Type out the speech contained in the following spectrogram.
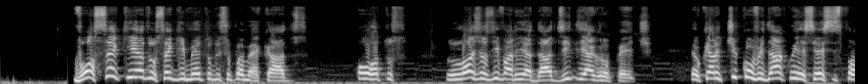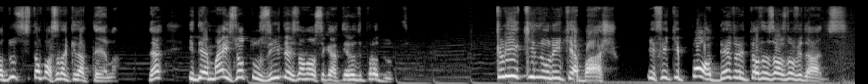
Você que é do segmento dos supermercados, hortos, lojas de variedades e de agropet. Eu quero te convidar a conhecer esses produtos que estão passando aqui na tela, né? E demais outros itens da nossa carteira de produtos. Clique no link abaixo e fique por dentro de todas as novidades.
